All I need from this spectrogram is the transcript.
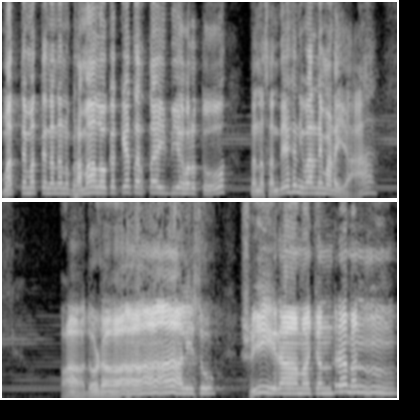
ಮತ್ತೆ ಮತ್ತೆ ನನ್ನನ್ನು ಭ್ರಮಾಲೋಕಕ್ಕೆ ತರ್ತಾ ಇದ್ದೀಯ ಹೊರತು ನನ್ನ ಸಂದೇಹ ನಿವಾರಣೆ ಮಾಡಯ್ಯ? ಆದೊಡಾಲಿಸು ಶ್ರೀರಾಮಚಂದ್ರಮನ್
